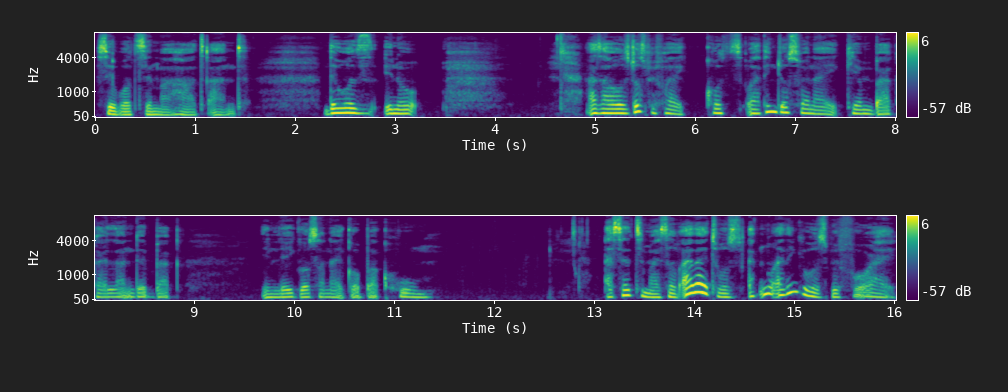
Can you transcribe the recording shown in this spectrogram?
say what's in my heart, and there was, you know, as I was just before I caught, I think just when I came back, I landed back in Lagos and I got back home. I said to myself, either it was, no, I think it was before I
